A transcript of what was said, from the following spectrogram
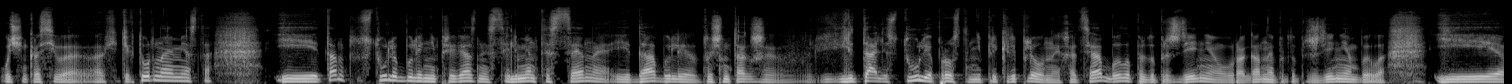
очень красивое архитектурное место. И там стулья были не привязаны, элементы сцены. И да, были точно так же, летали стулья просто не прикрепленные. Хотя было предупреждение, ураганное предупреждение было. И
